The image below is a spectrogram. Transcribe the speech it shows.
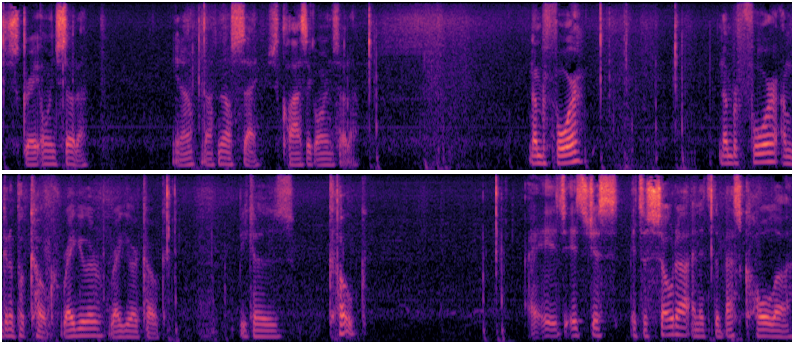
just great orange soda. You know, nothing else to say. Just classic orange soda. Number four. Number four, I'm gonna put Coke. Regular, regular Coke. Because Coke it's it's just it's a soda and it's the best cola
